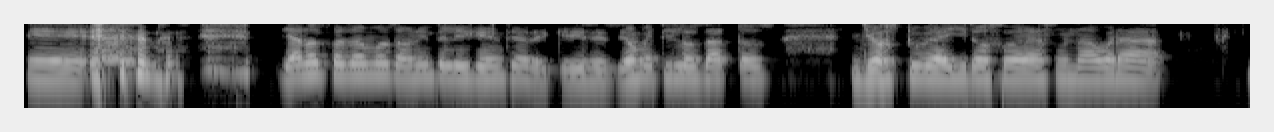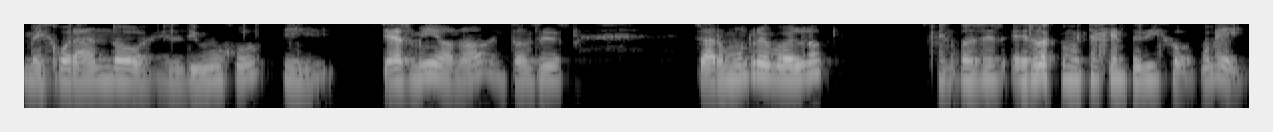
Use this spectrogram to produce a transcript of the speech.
Eh, ya nos pasamos a una inteligencia de que dices, yo metí los datos, yo estuve ahí dos horas, una hora mejorando el dibujo y ya es mío, ¿no? Entonces se armó un revuelo entonces, es lo que mucha gente dijo, güey,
